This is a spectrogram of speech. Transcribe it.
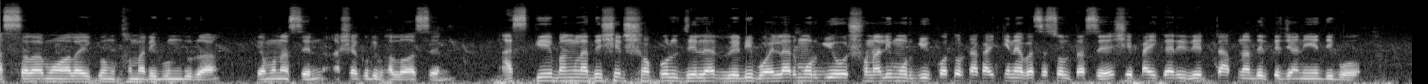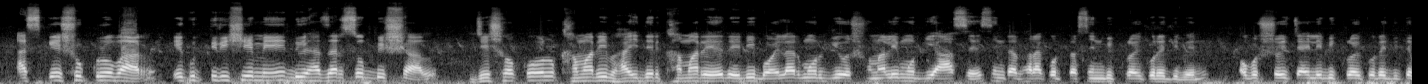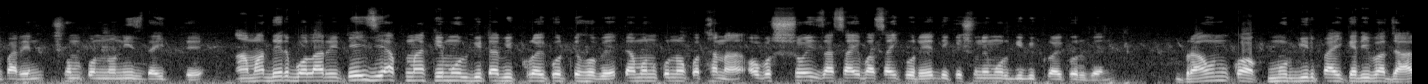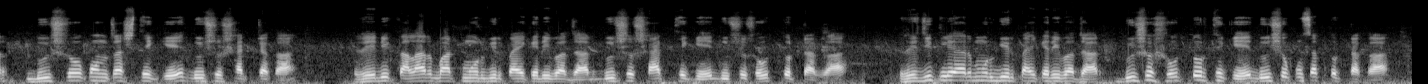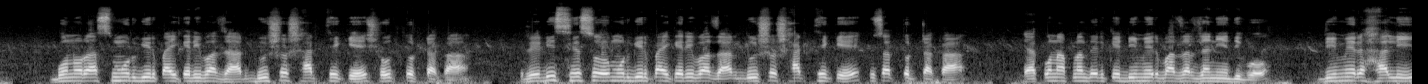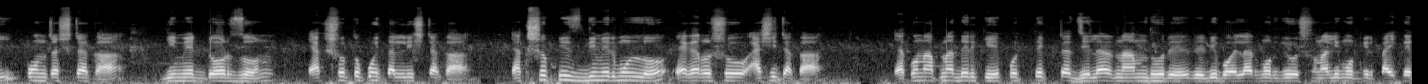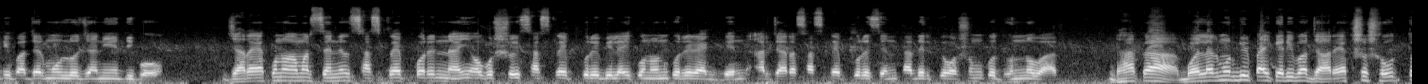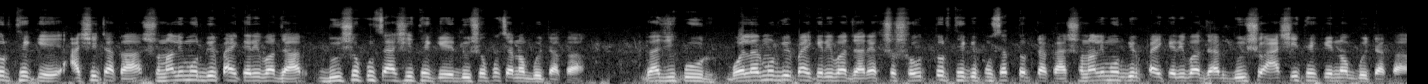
আসসালামু আলাইকুম খামারি বন্ধুরা, কেমন আছেন? আশা করি ভালো আছেন। আজকে বাংলাদেশের সকল জেলার রেডি ব্রয়লার মুরগি ও সোনালী মুরগি কত টাকায় কেনা বেচা চলতেছে সেই পাইকারি রেটটা আপনাদেরকে জানিয়ে দিব। আজকে শুক্রবার একত্রিশে মে দুই হাজার চব্বিশ সাল, যে সকল খামারি ভাইদের খামারে রেডি ব্রয়লার মুরগি ও সোনালী মুরগি আছে, চিন্তাধারা করতেছেন, বিক্রয় করে দিবেন। অবশ্যই চাইলে বিক্রয় করে দিতে পারেন সম্পূর্ণ নিজ দায়িত্বে। আমাদের বলা রেটেই যে আপনাকে মুরগিটা বিক্রয় করতে হবে, তেমন কোনো কথা না। অবশ্যই যাচাই বাছাই করে দেখে শুনে মুরগি বিক্রয় করবেন। ব্রাউন কক মুরগির পাইকারি বাজার দুইশো পঞ্চাশ থেকে দুইশো ষাট টাকা। রেডি কালার বাট মুরগির পাইকারি বাজার দুইশো ষাট থেকে দুইশো সত্তর টাকা। রেজিক্লেয়ার মুরগির পাইকারি বাজার দুইশো সত্তর থেকে দুইশো পঁচাত্তর টাকা। বনরাস মুরগির পাইকারি বাজার দুইশো ষাট থেকে সত্তর টাকা। রেডি সেসো মুরগির পাইকারি বাজার দুইশো ষাট থেকে পঁচাত্তর টাকা। এখন আপনাদেরকে ডিমের বাজার জানিয়ে দিব। ডিমের হালি পঞ্চাশ টাকা, ডিমের ডর্জন একশত পঁয়তাল্লিশ টাকা, একশো পিস ডিমের মূল্য এগারোশো আশি টাকা। এখন আপনাদেরকে প্রত্যেকটা জেলার নাম ধরে রেডি ব্রয়লার মুরগি ও সোনালী মুরগির পাইকারি বাজার মূল্য জানিয়ে দিব। যারা এখনও আমার চ্যানেল সাবস্ক্রাইব করেন নাই, অবশ্যই সাবস্ক্রাইব করে বেলাইকন অন করে রাখবেন। আর যারা সাবস্ক্রাইব করেছেন, তাদেরকে অসংখ্য ধন্যবাদ। ঢাকা ব্রয়লার মুরগির পাইকারি বাজার একশো সত্তর থেকে আশি টাকা, সোনালী মুরগির পাইকারি বাজার দুইশো পঁচাশি থেকে দুইশো পঁচানব্বই টাকা। গাজীপুর ব্রয়লার মুরগির পাইকারি বাজার একশো সত্তর থেকে পঁচাত্তর টাকা, সোনালী মুরগির পাইকারি বাজার দুইশো আশি থেকে নব্বই টাকা।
